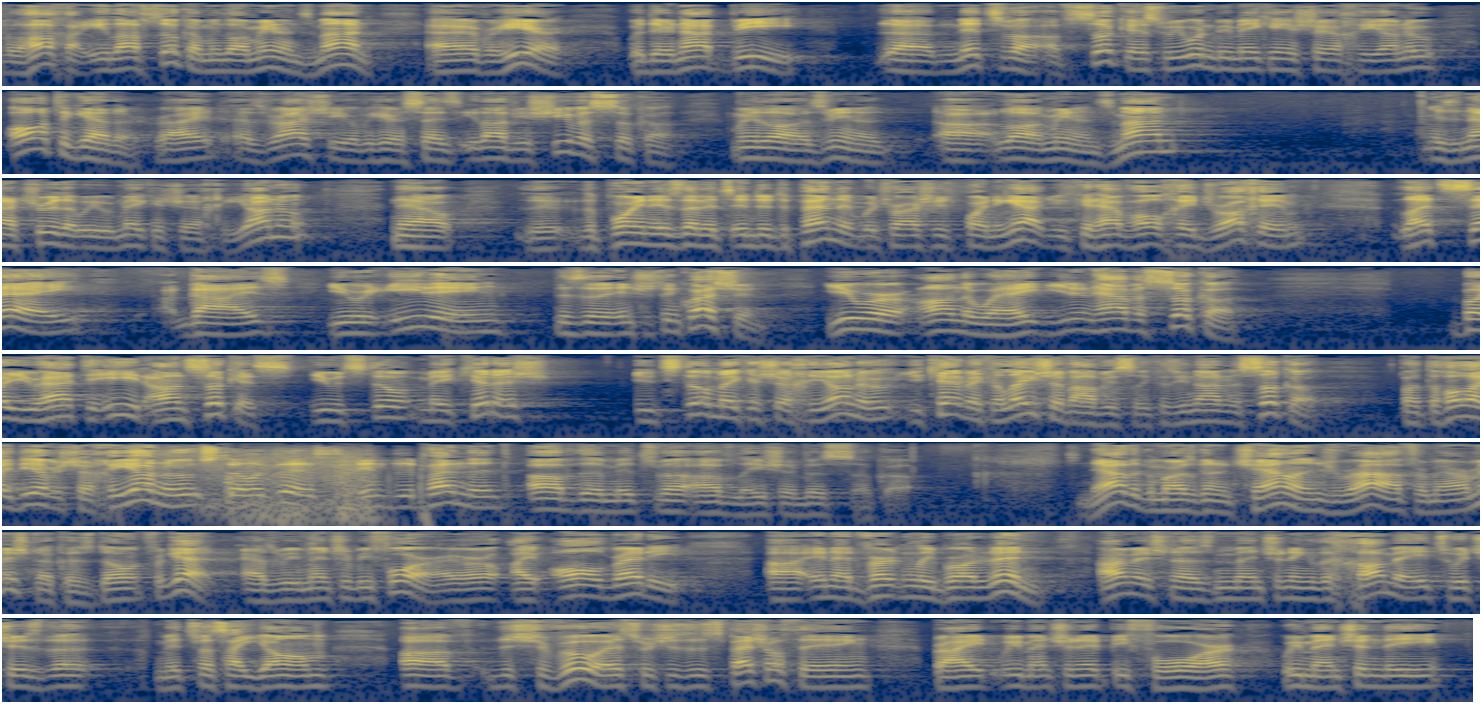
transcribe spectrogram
However, here, would there not be the mitzvah of Sukkot, we wouldn't be making a Sheyachiyanu altogether, right? As Rashi over here says, Ilav Yeshiva Sukkah, Mila Azrina, uh, La Amrina Zman. Is it not true that we would make a Sheyachiyanu? Now, the, the point is that it's interdependent, which Rashi is pointing out. You could have Holchei Drachim, Let's say, guys, you were eating, this is an interesting question. You were on the way, you didn't have a sukkah, but you had to eat on sukkahs. You would still make kiddush, you'd still make a shechiyanu. You can't make a leishav, obviously, because you're not in a sukkah. But the whole idea of a shechiyanu still exists, independent of the mitzvah of leishav sukkah. So now the Gemara is going to challenge Rav from our Mishnah, because don't forget, as we mentioned before, I already uh, inadvertently brought it in. Our Mishnah is mentioning the chametz, which is the mitzvah hayom of the Shavuos, which is a special thing, right? We mentioned it before. We mentioned the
